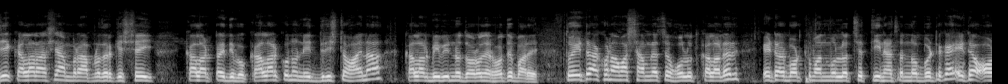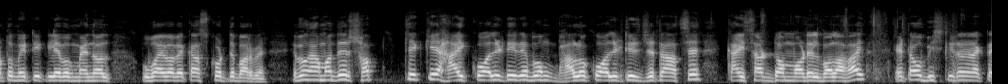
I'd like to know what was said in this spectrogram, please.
যে কালার আসে, আমরা আপনাদেরকে সেই কালারটাই দিব। কালার কোনো নির্দিষ্ট হয় না, কালার বিভিন্ন ধরনের হতে পারে। তো এটা এখন আমার সামনে আছে হলুদ কালারের। এটার বর্তমান মূল্য হচ্ছে তিন হাজার নব্বই টাকা। এটা অটোমেটিকলি এবং ম্যানুয়াল উভয়ভাবে কাজ করতে পারবেন। এবং আমাদের সব থেকে হাই কোয়ালিটির এবং ভালো কোয়ালিটির যেটা আছে কাইসার ডম মডেল বলা হয়, এটাও বিশ লিটারের একটা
